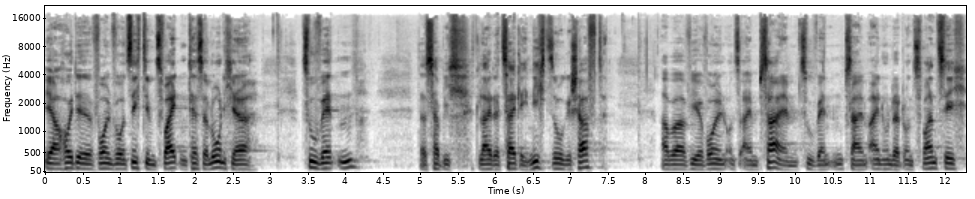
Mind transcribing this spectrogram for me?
Ja, heute wollen wir uns nicht dem zweiten Thessalonicher zuwenden. Das habe ich leider zeitlich nicht so geschafft. Aber wir wollen uns einem Psalm zuwenden, Psalm 120.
